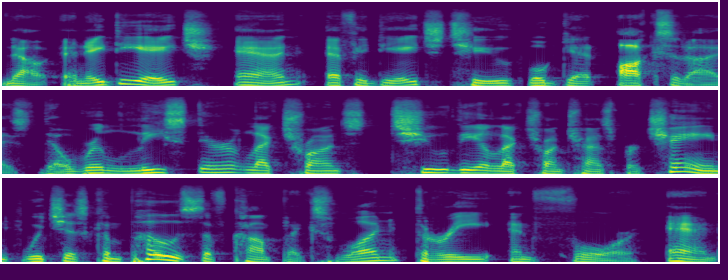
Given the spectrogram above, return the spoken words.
Now, NADH and FADH2 will get oxidized. They'll release their electrons to the electron transport chain, which is composed of complex 1, 3, and 4. And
